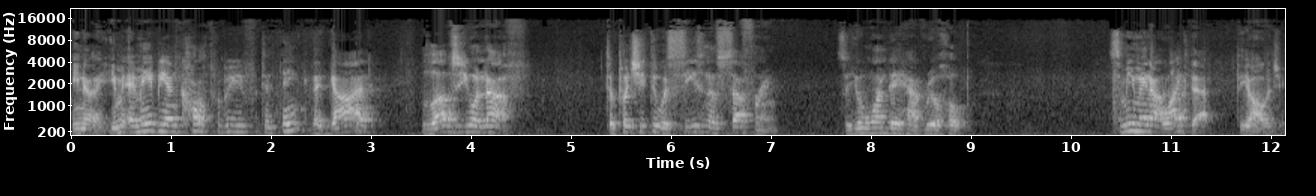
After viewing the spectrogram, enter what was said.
You know, it may be uncomfortable to think that God loves you enough to put you through a season of suffering so you'll one day have real hope. Some of you may not like that theology,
